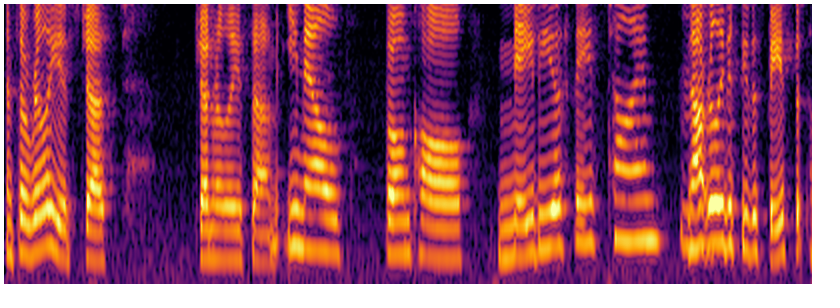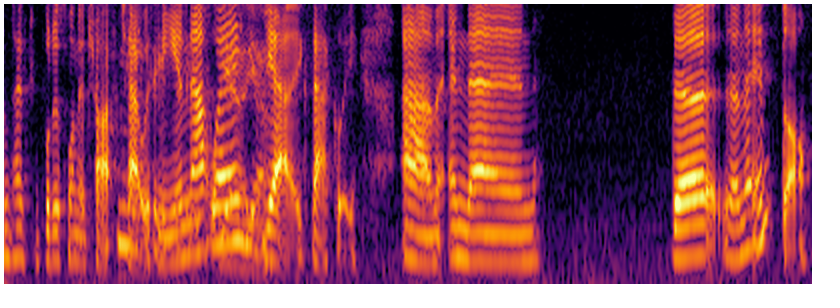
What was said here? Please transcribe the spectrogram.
And so really, it's just generally some emails, phone call, maybe a FaceTime. Not really to see the space, but sometimes people just want to chat chat with me in that way. Yeah, Yeah, yeah. exactly. Um, and then the then the install.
